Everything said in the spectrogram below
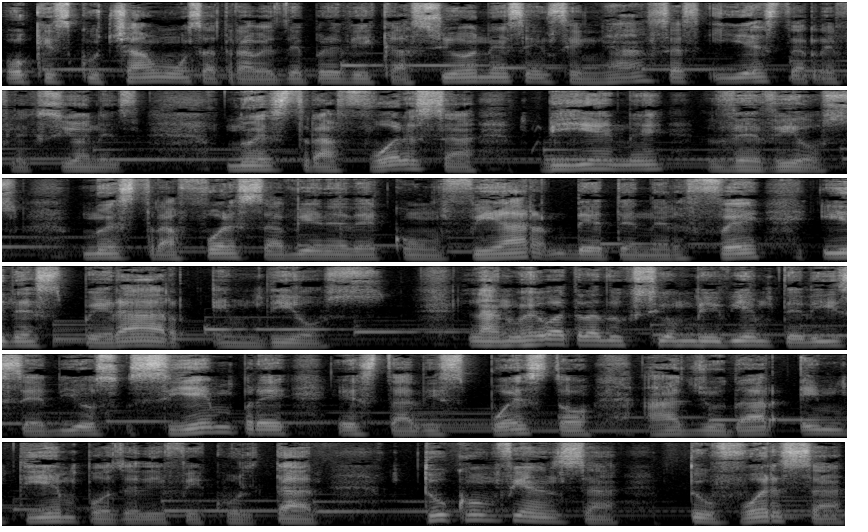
o que escuchamos a través de predicaciones, enseñanzas y estas reflexiones. Nuestra fuerza viene de Dios. Nuestra fuerza viene de confiar, de tener fe y de esperar en Dios. La nueva traducción viviente dice, Dios siempre está dispuesto a ayudar en tiempos de dificultad. Tu confianza Tu fuerza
